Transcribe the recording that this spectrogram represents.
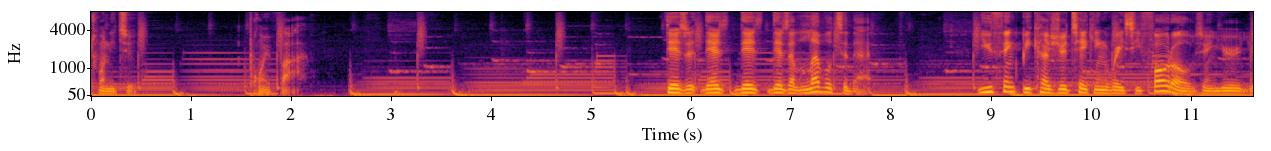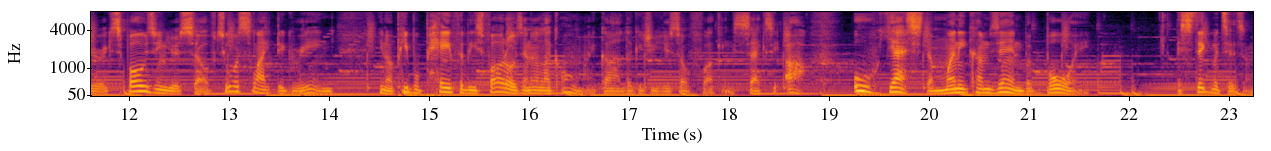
22.5. There's a there's there's there's a level to that. You think because you're taking racy photos and you're you're exposing yourself to a slight degree and you know people pay for these photos and they're like, "Oh my god, look at you. You're so fucking sexy." Oh, oh, yes, the money comes in, but boy, astigmatism.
